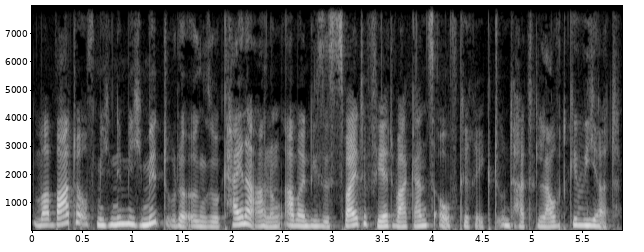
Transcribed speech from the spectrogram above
warte auf mich, nimm mich mit oder irgend so. Keine Ahnung. Aber dieses zweite Pferd war ganz aufgeregt und hat laut gewiehert.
